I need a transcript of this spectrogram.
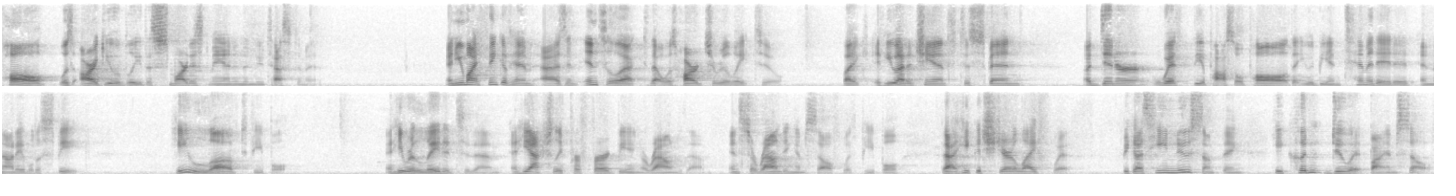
Paul was arguably the smartest man in the New Testament. And you might think of him as an intellect that was hard to relate to. Like, if you had a chance to spend a dinner with the Apostle Paul, that you would be intimidated and not able to speak. He loved people, and he related to them, and he actually preferred being around them and surrounding himself with people that he could share life with because he knew something. He couldn't do it by himself.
